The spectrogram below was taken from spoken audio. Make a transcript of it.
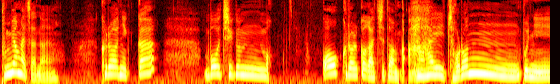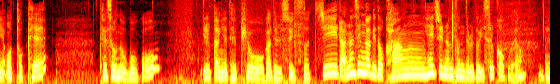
분명하잖아요. 그러니까 뭐 지금 뭐 꼭 그럴 것 같지도 않고 아이 저런 분이 어떻게 대선 후보고 일당의 대표가 될 수 있었지라는 생각이 더 강해지는 분들도 있을 거고요. 네.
